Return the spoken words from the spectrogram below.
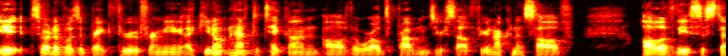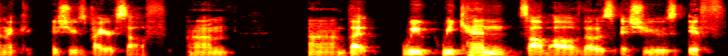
it sort of was a breakthrough for me. Like you don't have to take on all of the world's problems yourself. You're not going to solve all of these systemic issues by yourself. Um, um, but we we can solve all of those issues if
